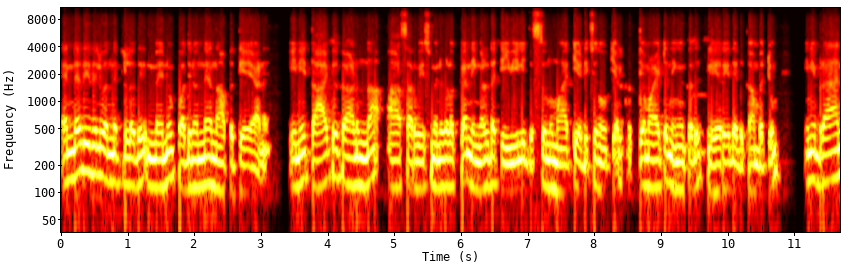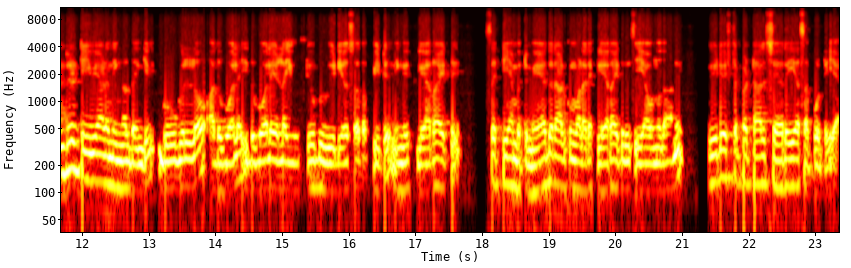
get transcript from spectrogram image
എന്റെത് ഇതിൽ വന്നിട്ടുള്ളത് മെനു പതിനൊന്ന് നാൽപ്പത്തി ഏഴാണ് ഇനി താഴേക്ക് കാണുന്ന ആ സർവീസ് മെനുകളൊക്കെ നിങ്ങളുടെ ടി വിയിൽ ജസ്റ്റ് ഒന്ന് മാറ്റി അടിച്ചു നോക്കിയാൽ കൃത്യമായിട്ട് നിങ്ങൾക്കത് ക്ലിയർ ചെയ്തെടുക്കാൻ പറ്റും. ഇനി ബ്രാൻഡഡ് ടി വി ആണ് നിങ്ങളുടെങ്കിൽ ഗൂഗിളിലോ അതുപോലെ ഇതുപോലെയുള്ള യൂട്യൂബ് വീഡിയോസോ തപ്പിയിട്ട് നിങ്ങൾക്ക് ക്ലിയർ ആയിട്ട് സെറ്റ് ചെയ്യാൻ പറ്റും. ഏതൊരാൾക്കും വളരെ ക്ലിയർ ആയിട്ട് ഇത് ചെയ്യാവുന്നതാണ്. വീഡിയോ ഇഷ്ടപ്പെട്ടാൽ ഷെയർ ചെയ്യുക സപ്പോർട്ട് ചെയ്യുക.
